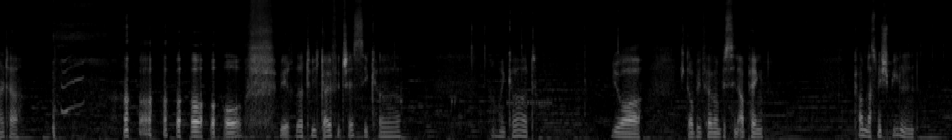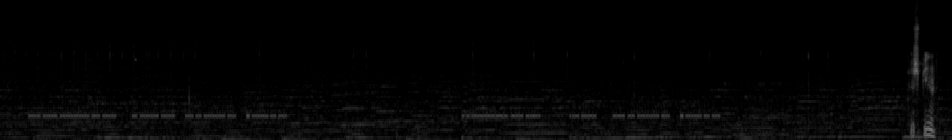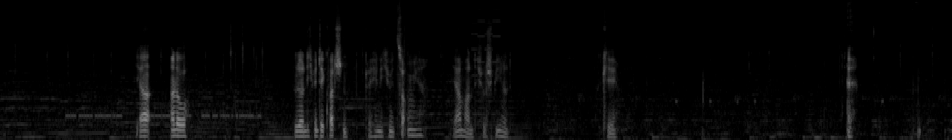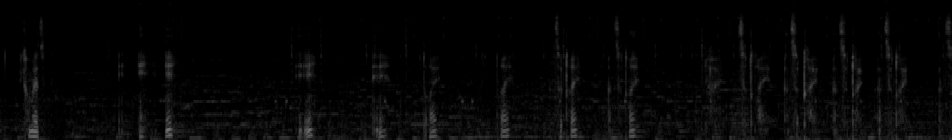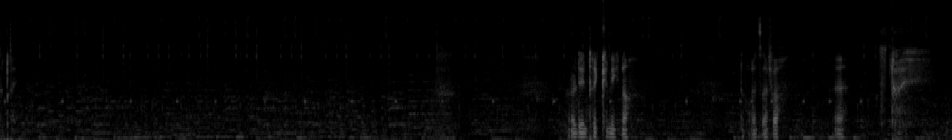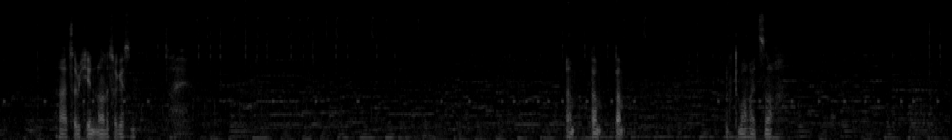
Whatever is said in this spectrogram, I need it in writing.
Alter. Wäre natürlich geil für Jessica. Oh mein Gott. Ja, ich glaube, ich werde mal ein bisschen abhängen. Komm, lass mich spielen. Wir spielen. Ja, hallo. Ich will doch nicht mit dir quatschen. Kann ich nicht mit zocken hier? Ja, Mann, ich will spielen. Okay. Äh. Ich komme jetzt. Äh, äh, äh. Äh, drei. Drei. Eins, zwei, drei. Den Trick kenne ich noch. Doch jetzt einfach. Äh. Ah, jetzt habe ich hier hinten alles vergessen. Bam, bam, bam. Da machen wir jetzt noch.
